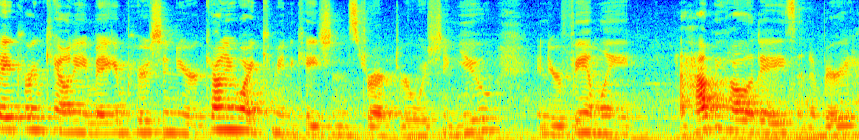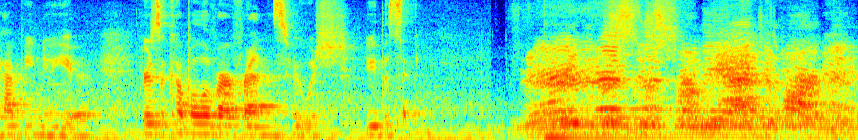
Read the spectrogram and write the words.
Hey Kern County, Megan Pearson, your Countywide Communications Director, wishing you and your family a happy holidays and a very happy new year. Here's a couple of our friends who wish you the same. Merry Christmas from the Ag Department.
